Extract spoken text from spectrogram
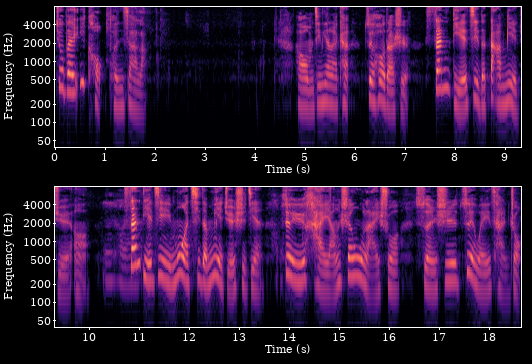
就被一口吞下了。好，我们今天来看最后的是三叠纪的大灭绝啊！三叠纪末期的灭绝事件，对于海洋生物来说。损失最为惨重。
